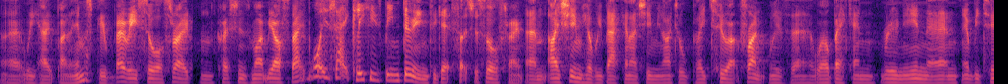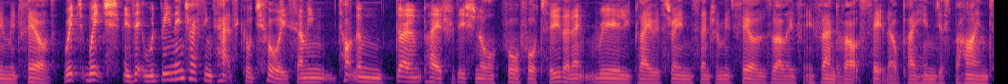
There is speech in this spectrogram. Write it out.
Uh, we hope by then. It must be a very sore throat. And questions might be asked about what exactly he's been doing to get such a sore throat. Um, I assume he'll be back, and I assume United will play two up front with uh, Welbeck and Rooney in there, and it'll be two midfield. Which which is it would be an interesting tactical choice. I mean, Tottenham don't play a traditional 4-4-2. They don't really play with three in central midfield as well. If, if Van der Vaart's fit, they'll play him just behind,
